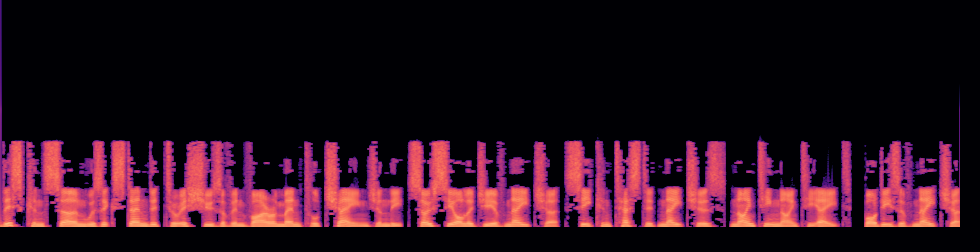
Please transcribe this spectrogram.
This concern was extended to issues of environmental change and the sociology of nature see Contested Natures 1998, Bodies of Nature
